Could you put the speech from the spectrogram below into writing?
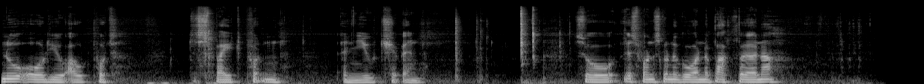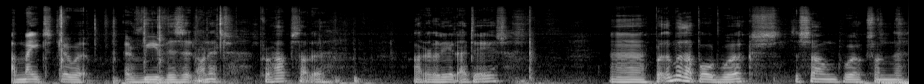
no audio output despite putting a new chip in. So this one's going to go on the back burner. I might do a, a revisit on it, perhaps at a, at a later date. Uh, but the motherboard works. The sound works on the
